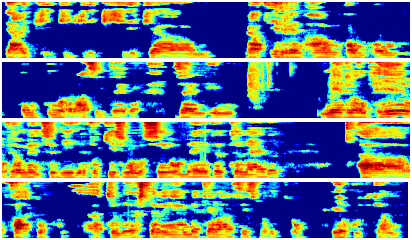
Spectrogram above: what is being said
ja, ik, ik, ik, ik, ik raad iedereen aan om, om, om, om een relatie te hebben. Zijn in Nederland heel veel mensen die ervoor kiezen om een single leven te leiden. Uh, vaak ook uh, teleurstellingen met relaties, wat ik ook heel goed kan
